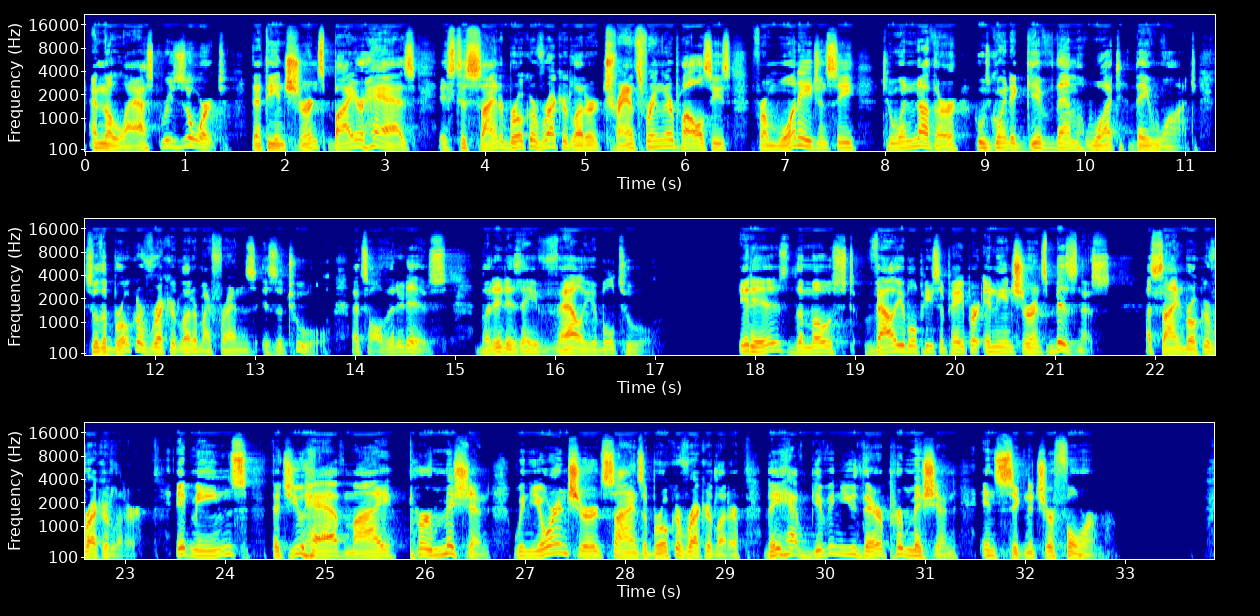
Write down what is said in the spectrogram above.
And the last resort that the insurance buyer has is to sign a broker of record letter transferring their policies from one agency to another who's going to give them what they want. So the broker of record letter, my friends, is a tool. That's all that it is. But it is a valuable tool. It is the most valuable piece of paper in the insurance business, a signed broker of record letter. It means that you have my permission. When your insured signs a broker of record letter, they have given you their permission in signature form.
